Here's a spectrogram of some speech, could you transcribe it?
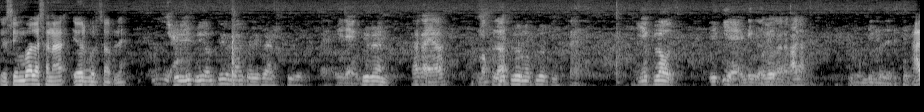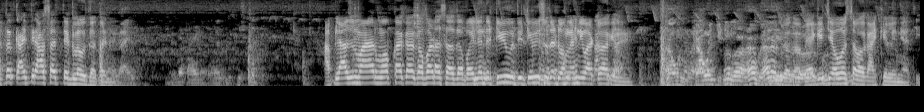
हे सिम्बॉल असा ना एअरपोर्टचा आपल्या ही. हा हा? मफलर. एक ही करा, घाला. आता काहीतरी असाच ते ग्लव्ह जातात. काय? आपल्या अजून माळ्यावर मग काय काय कपाट असं आता पहिल्यांदा टीव्ही होती टीव्ही सुद्धा डोंगरांनी वाटवा की नाही? Crown- crown ची टीम. ही बघा बॅगेची अवस्था बघा काय केलं नाही आधी.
